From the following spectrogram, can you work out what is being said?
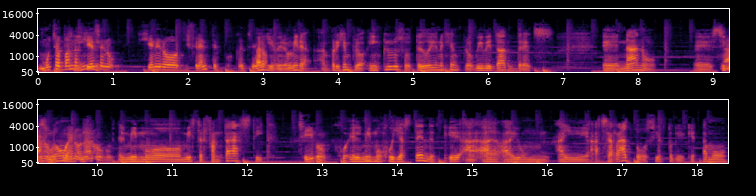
muchas bandas que hacen géneros diferentes. Oye, pero mira, por ejemplo, incluso te doy un ejemplo, Vivid Andrets, eh, Nano, eh, Six bueno, Nano, el mismo Mr. Fantastic. Sí, el mismo Julia Stended, que hay un hay hace rato, cierto, que, estamos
